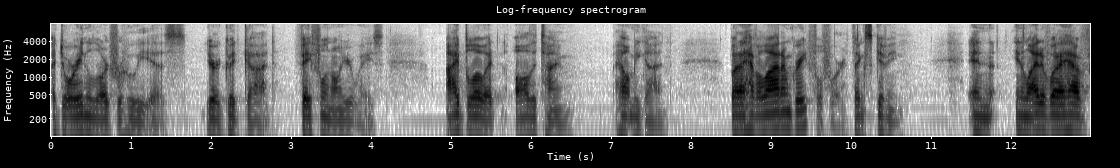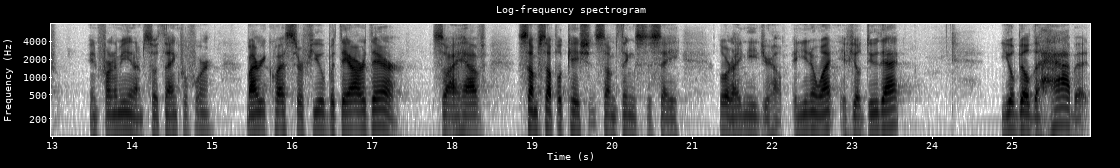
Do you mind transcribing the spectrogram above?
adoring the Lord for who He is. You're a good God, faithful in all your ways. I blow it all the time. Help me, God. But I have a lot I'm grateful for. Thanksgiving. And in light of what I have in front of me and I'm so thankful for, my requests are few, but they are there. So I have some supplications, some things to say, Lord, I need your help. And you know what? If you'll do that, you'll build the habit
